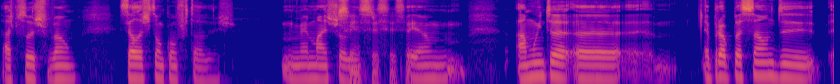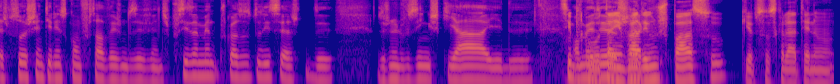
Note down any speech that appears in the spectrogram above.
às pessoas que vão se elas estão confortáveis. É mais só Sim, isso. sim, sim, sim. É, hum, há muita ah, a preocupação de as pessoas sentirem-se confortáveis nos eventos, precisamente por causa do que tu disseste, de, dos nervosinhos que há e de. Sim, Oh, porque a Deus, invadir que- um espaço que a pessoa se calhar até não.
